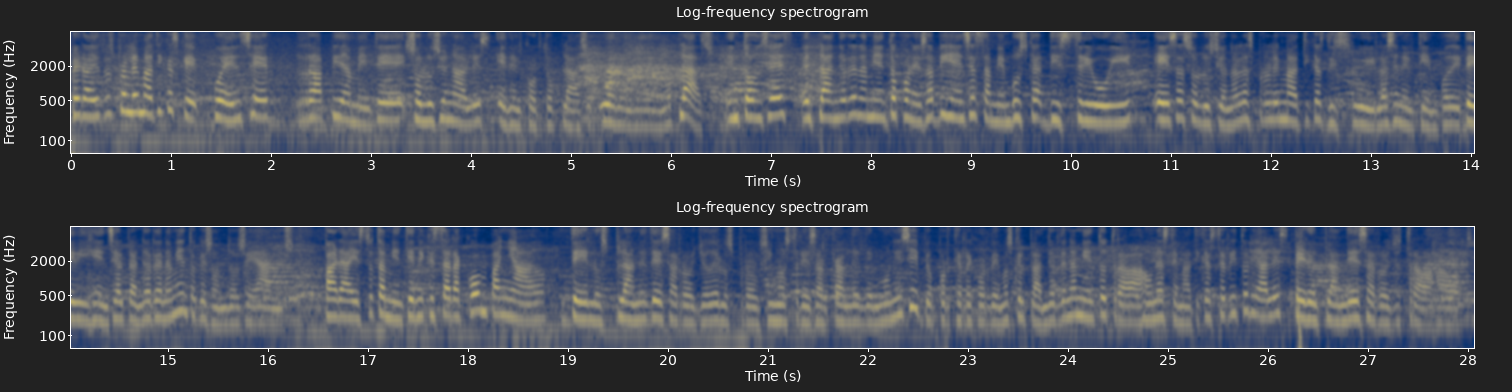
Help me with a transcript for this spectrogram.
Pero hay otras problemáticas que pueden ser rápidamente solucionables en el corto plazo o en el mediano plazo. Entonces, el plan de ordenamiento con esas vigencias también busca distribuir esa solución a las problemáticas políticas, distribuirlas en el tiempo de, de vigencia del plan de ordenamiento, que son 12 años. Para esto también tiene que estar acompañado de los planes de desarrollo de los próximos tres alcaldes del municipio, porque recordemos que el plan de ordenamiento trabaja unas temáticas territoriales, pero el plan de desarrollo trabaja otras.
